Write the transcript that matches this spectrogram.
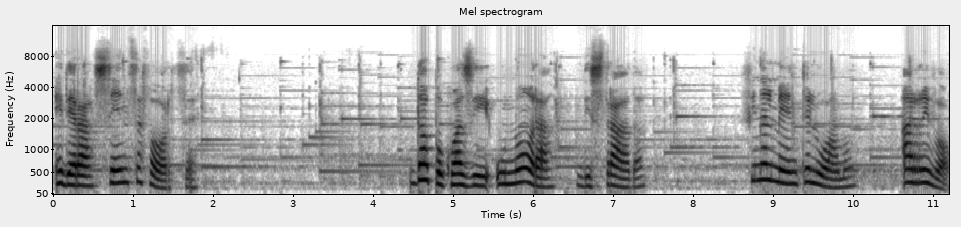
ed era senza forze Dopo quasi un'ora di strada, finalmente l'uomo arrivò,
